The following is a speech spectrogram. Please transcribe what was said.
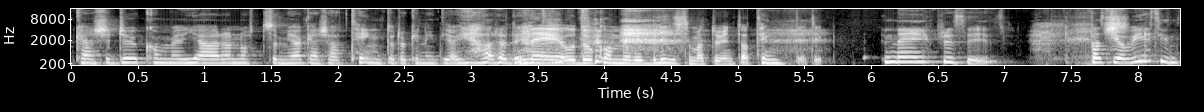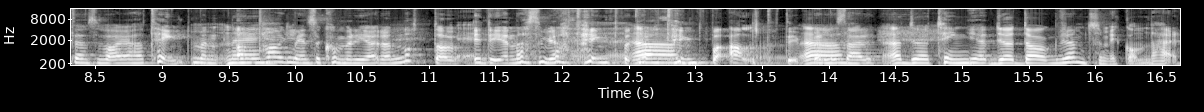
kanske du kommer göra något som jag kanske har tänkt och då kan inte jag göra det. Nej, och då kommer det bli som att du inte har tänkt det typ. Nej, precis. Fast jag vet inte ens vad jag har tänkt men Nej. antagligen så kommer du göra något av idéerna som jag har tänkt på. Ja. Jag har tänkt på allt typ. Ja. Eller så här, ja, du, har tänkt, jag... du har dagdrömt så mycket om det här.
